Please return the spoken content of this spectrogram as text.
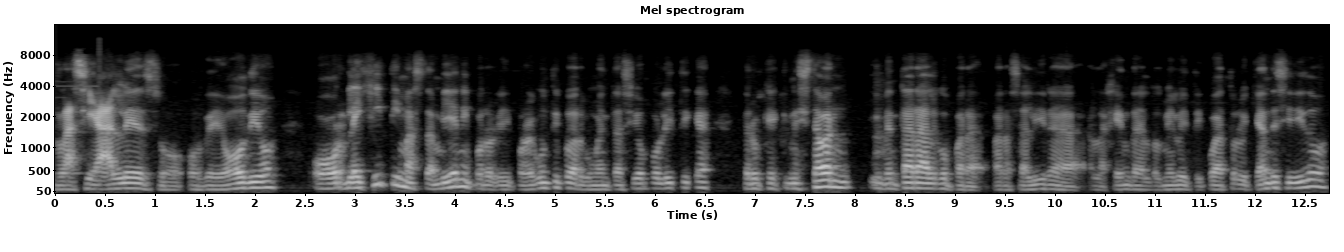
raciales o, de odio, o legítimas también y por, y por algún tipo de argumentación política, pero que necesitaban inventar algo para, para salir a, la agenda del 2024 y que han decidido,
